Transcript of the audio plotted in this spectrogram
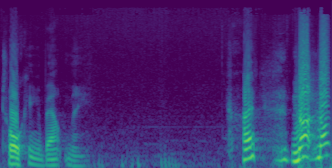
talking about me. Right? Not, not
